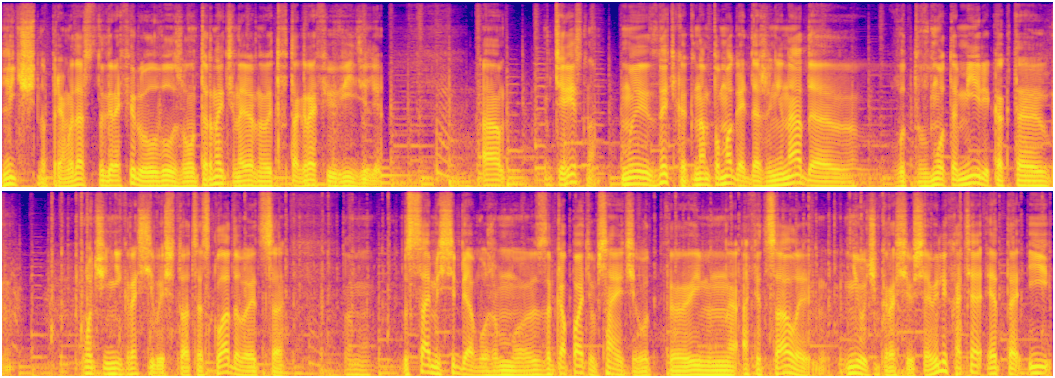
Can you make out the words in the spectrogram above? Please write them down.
Лично прямо. Даже сфотографировал и выложил в интернете. Наверное, вы эту фотографию видели. А, интересно. Мы, знаете, как нам помогать даже не надо. Вот в мотомире как-то очень некрасивая ситуация складывается. Сами себя можем закопать. Вы знаете, вот э, именно официалы не очень красиво себя вели, хотя это и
